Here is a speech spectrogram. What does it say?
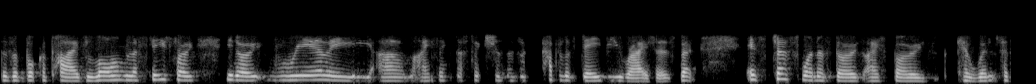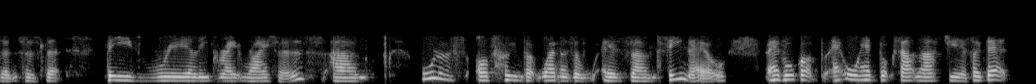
There's a Booker Prize long listee. So, you know, really, um, I think the fiction, there's a couple of debut writers, but it's just one of those, I suppose, coincidences that these really great writers, um, all of, of whom but one is, a, is um, female, have all got all had books out last year. So that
